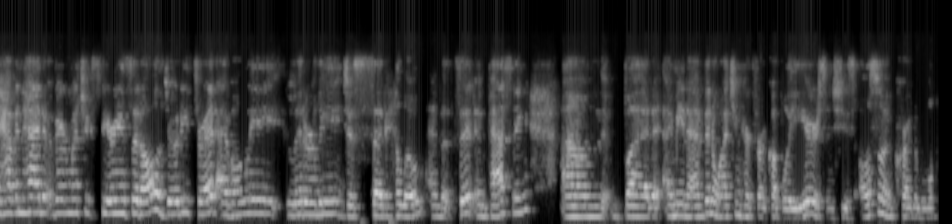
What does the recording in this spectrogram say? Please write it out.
haven't had very much experience at all. Jody Threat, I've only literally just said hello and that's it in passing. Um, but I mean, I've been watching her for a couple of years and she's also incredible.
